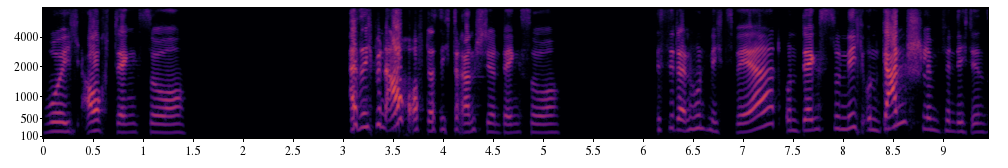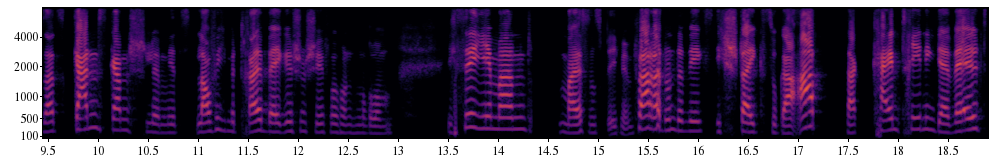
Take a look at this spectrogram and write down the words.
wo ich auch denke, so. Also ich bin auch oft, dass ich dran stehe und denke so, ist dir dein Hund nichts wert und denkst du nicht, und ganz schlimm finde ich den Satz, ganz, ganz schlimm. Jetzt laufe ich mit drei belgischen Schäferhunden rum. Ich sehe jemand, meistens bin ich mit dem Fahrrad unterwegs, ich steige sogar ab, sage, kein Training der Welt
